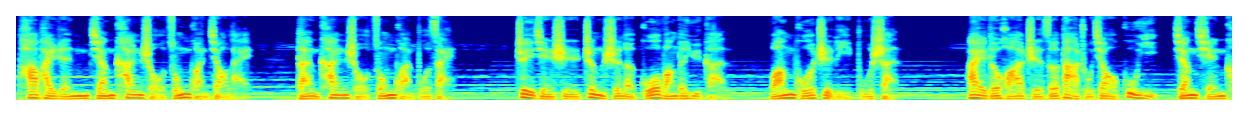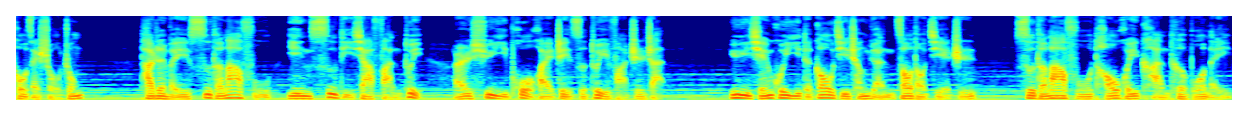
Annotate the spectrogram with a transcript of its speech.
他派人将看守总管叫来，但看守总管不在。这件事证实了国王的预感：王国治理不善。爱德华指责大主教故意将钱扣在手中。他认为斯特拉福因私底下反对而蓄意破坏这次对法之战。御前会议的高级成员遭到解职。斯特拉福逃回坎特伯雷，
